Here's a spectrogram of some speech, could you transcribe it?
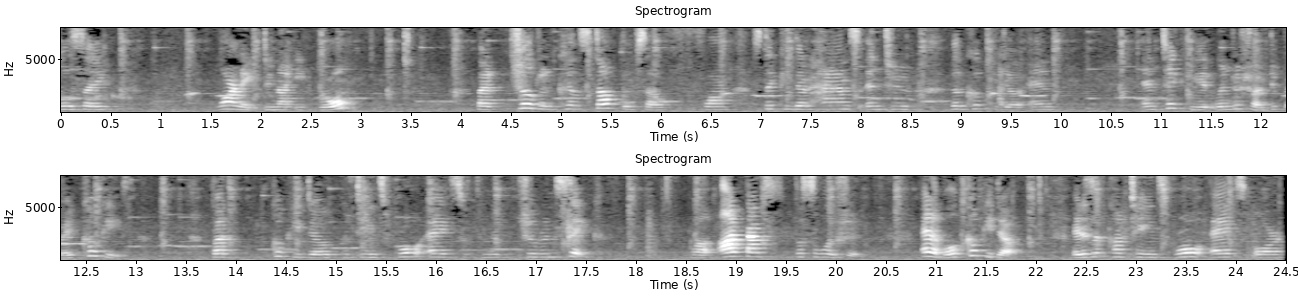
will say, warning, do not eat raw. But children can't stop themselves from sticking their hands into the cookie dough and, and taking it when they're trying to bake cookies. But cookie dough contains raw eggs which make children sick. Well, I found the solution. Edible cookie dough. It doesn't contain raw eggs or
